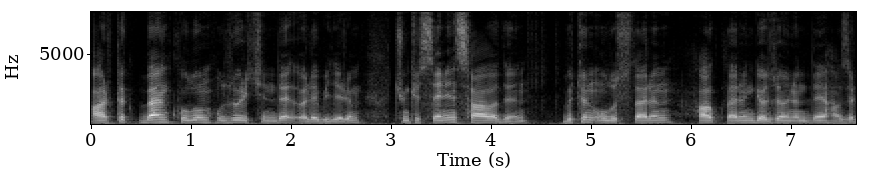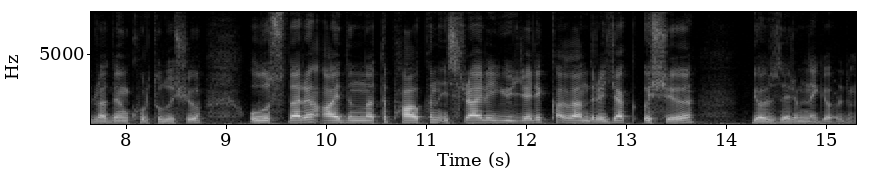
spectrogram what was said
Artık ben kulun huzur içinde ölebilirim. Çünkü senin sağladığın bütün ulusların halkların gözü önünde hazırladığın kurtuluşu ulusları aydınlatıp halkın İsrail'e yücelik kazandıracak ışığı gözlerimle gördüm.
